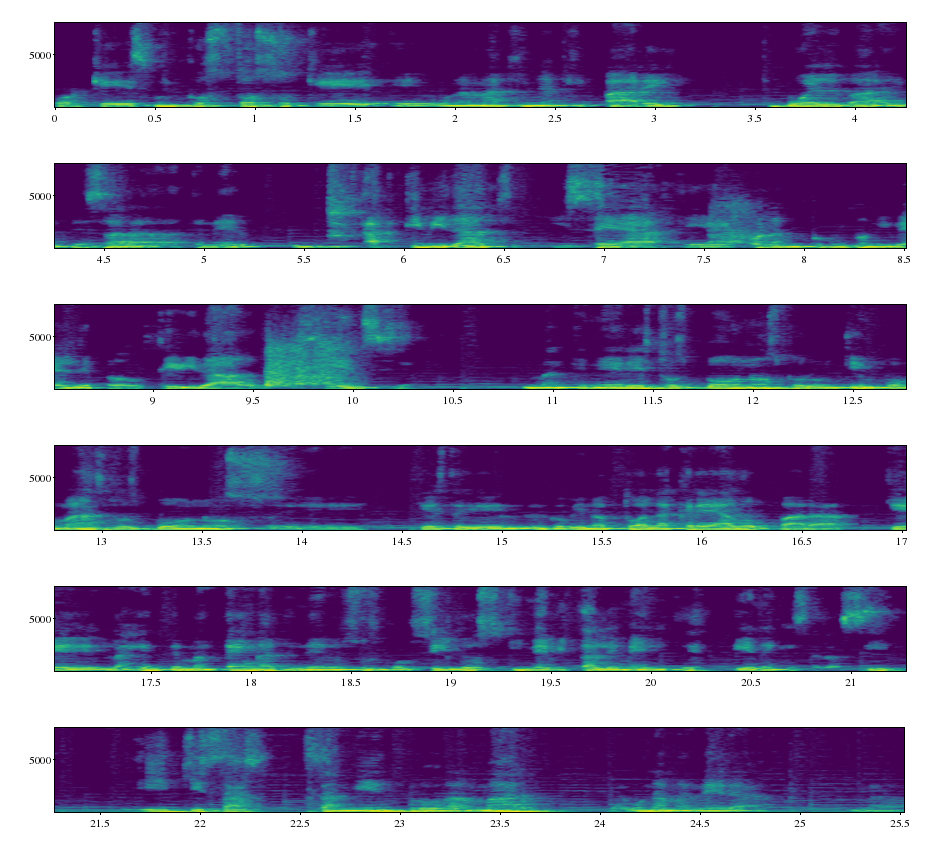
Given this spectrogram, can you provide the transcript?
porque es muy costoso que una máquina que pare vuelva a empezar a tener actividad y sea eh, con el mismo nivel de productividad o de eficiencia. Mantener estos bonos por un tiempo más, los bonos eh, que este, el gobierno actual ha creado para que la gente mantenga dinero en sus bolsillos, inevitablemente tiene que ser así. Y quizás también programar de alguna manera la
